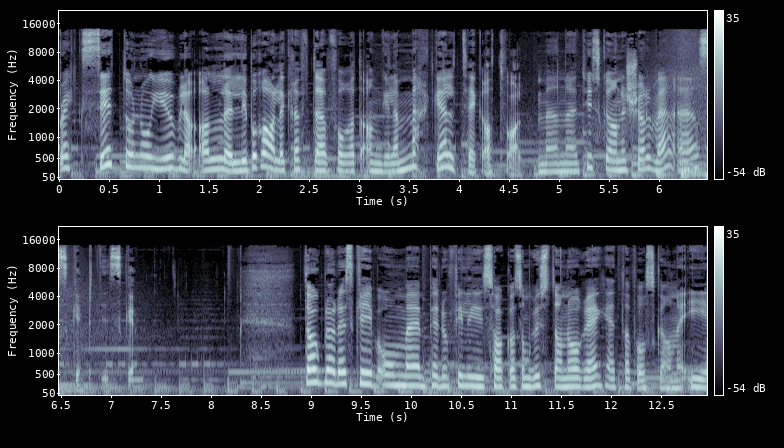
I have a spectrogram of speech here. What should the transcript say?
brexit, og nå jubler alle liberale krefter for at Angela Merkel tar attvalg. Men eh, tyskerne sjølve er skeptiske. Dagbladet skriver om eh, pedofilisaker som ryster Norge. Etterforskerne i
